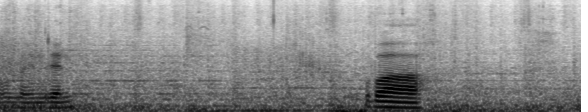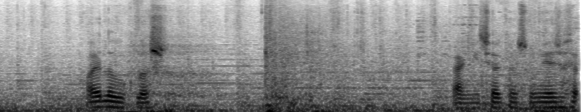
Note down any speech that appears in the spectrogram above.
Onu indirelim. Oba. Hay lavuklar. Ben geçerken sorun yara-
